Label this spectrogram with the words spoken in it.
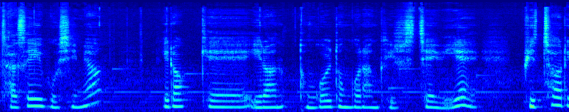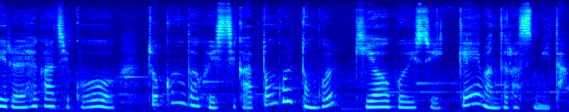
자세히 보시면 이렇게 이런 동글동글한 글씨체 위에 빗 처리를 해가지고 조금 더 글씨가 동글동글 귀여워 보일 수 있게 만들었습니다.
